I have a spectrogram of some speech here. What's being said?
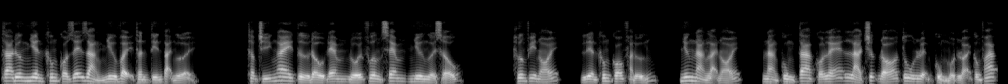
Ta đương nhiên không có dễ dàng như vậy thân tín tại người. Thậm chí ngay từ đầu đem đối phương xem như người xấu. Hương phi nói, liền không có phản ứng, nhưng nàng lại nói, nàng cùng ta có lẽ là trước đó tu luyện cùng một loại công pháp.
